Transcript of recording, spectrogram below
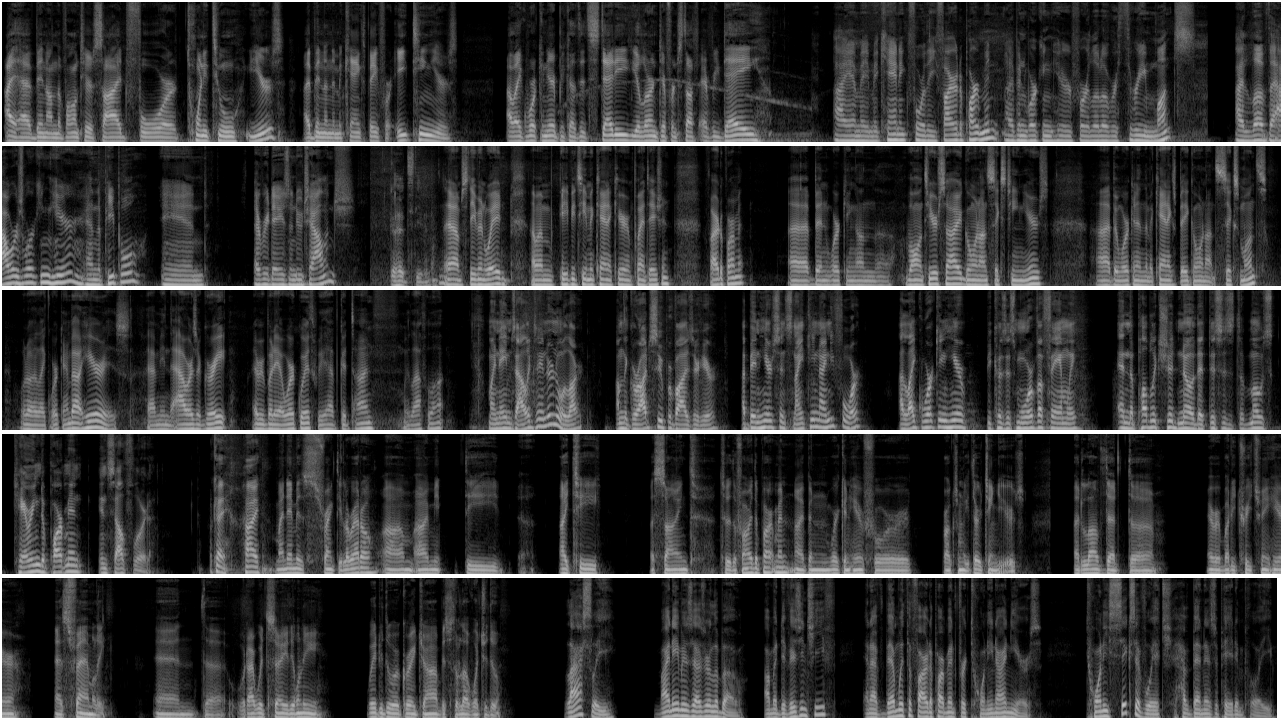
I have been on the volunteer side for 22 years. I've been in the mechanics bay for 18 years. I like working here because it's steady. You learn different stuff every day. I am a mechanic for the fire department. I've been working here for a little over three months. I love the hours working here and the people, and every day is a new challenge. Go ahead, Stephen. Yeah, I'm Stephen Wade. I'm an EVT mechanic here in Plantation Fire Department. I've been working on the volunteer side going on 16 years. I've been working in the mechanics bay going on six months. What I like working about here is, I mean, the hours are great. Everybody I work with, we have good time. We laugh a lot. My name's Alexander Newlart. I'm the garage supervisor here. I've been here since 1994. I like working here because it's more of a family, and the public should know that this is the most caring department in South Florida. Okay. Hi, my name is Frank DiLoretto. Um, I'm the IT assigned to the fire department. I've been working here for approximately 13 years. I love that uh, everybody treats me here as family. And uh, what I would say the only way to do a great job is to love what you do. Lastly, my name is Ezra LeBeau. I'm a division chief and I've been with the fire department for 29 years, 26 of which have been as a paid employee.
